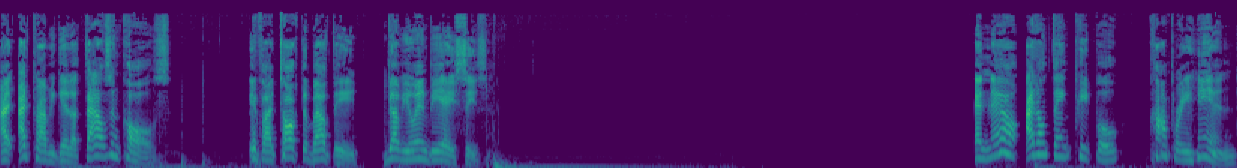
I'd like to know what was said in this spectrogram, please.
I, I'd probably get a thousand calls if I talked about the WNBA season. And now I don't think people comprehend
